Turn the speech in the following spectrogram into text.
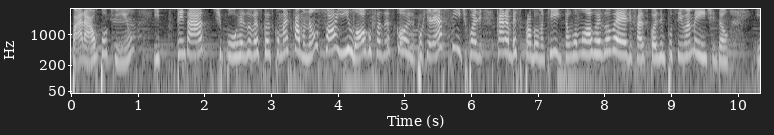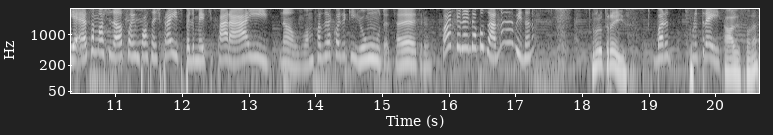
parar um pouquinho e tentar, tipo, resolver as coisas com mais calma. Não só ir logo fazer as coisas, porque ele é assim, tipo, ele, caramba, esse problema aqui, então vamos logo resolver. Ele faz as coisas impulsivamente. Então, e essa morte dela foi importante pra isso, pra ele meio que parar e, não, vamos fazer a coisa aqui junto, etc. Claro que ele ainda é abusado, mas é a vida, né? Número 3. Bora pro 3. Alisson, né?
